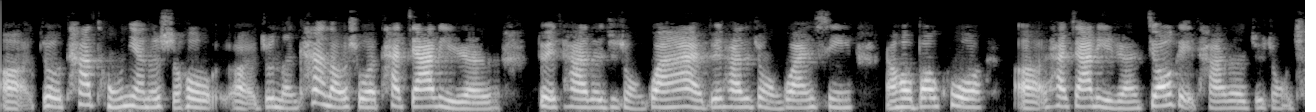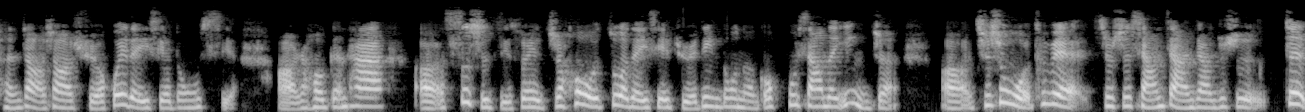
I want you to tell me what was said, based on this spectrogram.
啊，就他童年的时候，呃就能看到说他家里人对他的这种关爱，对他的这种关心，然后包括。呃，他家里人教给他的这种成长上学会的一些东西啊，然后跟他呃四十几岁之后做的一些决定都能够互相的印证。呃，其实我特别就是想讲一讲，就是这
